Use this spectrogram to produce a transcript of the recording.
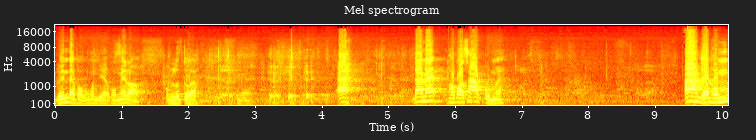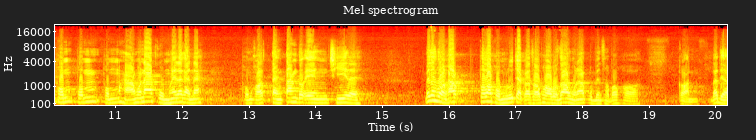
เว้นแต่ผมคนเดียว ผมไม่หลอกผมรู้ตัว อะ ได้ไหมพอพอทราบกลุ่มไหมอะเดี๋ยวผมผมผมผมหาหัวหน้ากลุ่มให้แล้วกันนะ ผมขอแต่งตั้งตัวเองชี้เลย ไม่ต้องห่วงครับ เพราะว่าผมรู้จักกับสพผมต้องเอาหัวหน้ากลุ่มเป็นสพพก่อน แล้วเดี๋ยว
